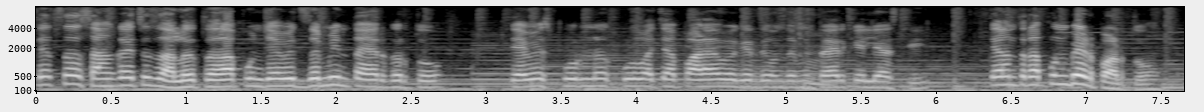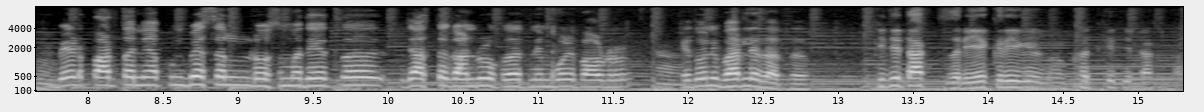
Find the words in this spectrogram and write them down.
त्याचं सांगायचं झालं तर आपण ज्यावेळेस जमीन तयार करतो त्यावेळेस पूर्ण कुळवाच्या पाळ्या वगैरे देऊन जमीन. तयार केली असती त्यानंतर आपण बेड पाडतो. बेड पाडताना आपण बेसल डोस मध्ये तर जास्त गांडूळ खत निंबोळी पावडर हा. हे दोन्ही भरले जातं. किती टाकतं जरी? एकरी खत किती टाकतात?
